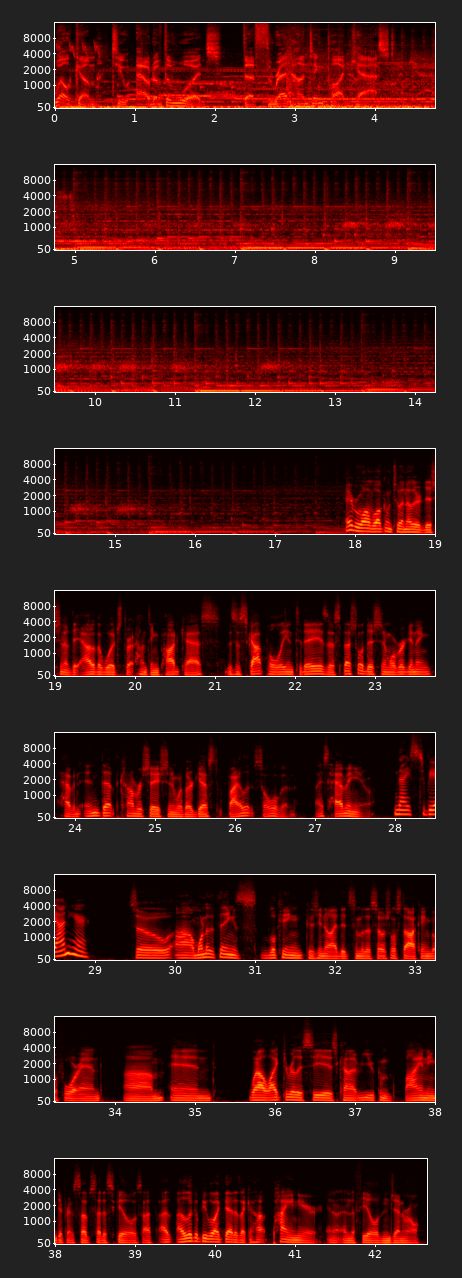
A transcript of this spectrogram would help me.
Welcome to Out of the Woods, the threat hunting podcast. Hey everyone, welcome to another edition of the Out of the Woods Threat Hunting Podcast. This is Scott Poley, and today is a special edition where we're going to have an in depth conversation with our guest, Violet Sullivan. Nice having you. Nice to be on here. So, um, one of the things looking, because you know, I did some of the social stalking beforehand, um, and what I like to really see is kind of you combining different subset of skills. I, I, I look at people like that as like a pioneer in, in the field in general.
